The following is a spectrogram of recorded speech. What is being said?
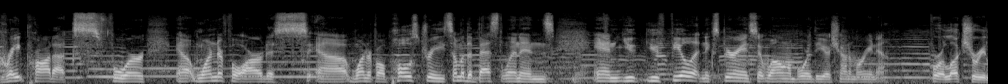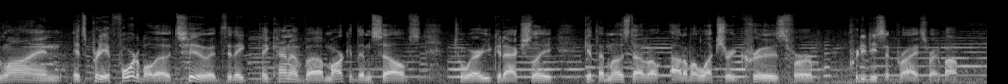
great products, for uh, wonderful artists, uh, wonderful upholstery, some of the best linens, and you, you feel it and experience it well on board the Oceania Marina. For a luxury line, it's pretty affordable though too. It's, they, they kind of uh, market themselves to where you could actually get the most out of, out of a luxury cruise for a pretty decent price, right, Bob?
